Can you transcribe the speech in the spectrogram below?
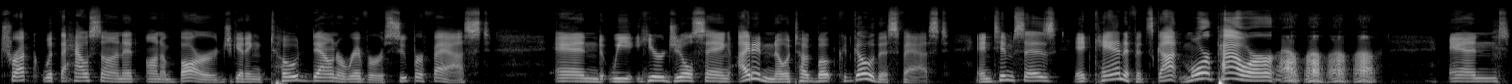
truck with the house on it on a barge getting towed down a river super fast. And we hear Jill saying, I didn't know a tugboat could go this fast. And Tim says, It can if it's got more power. and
